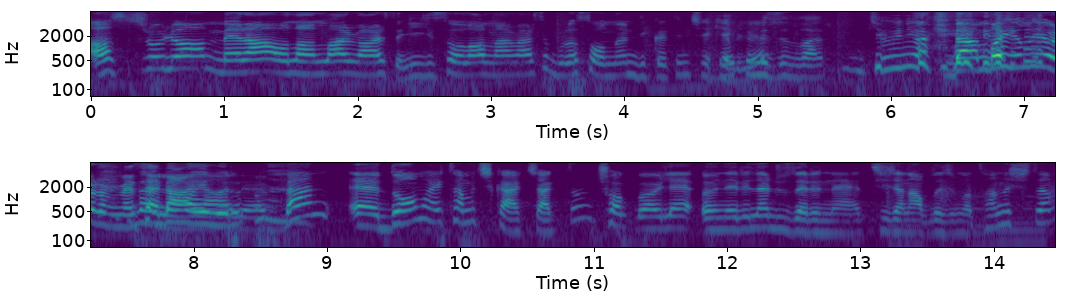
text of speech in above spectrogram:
astroloğa merak olanlar varsa, ilgisi olanlar varsa burası onların dikkatini çekebilir. Hepimizin var. Kimin yok ki? Ben bayılıyorum mesela bayılırım. yani. Ben e, doğum haritamı çıkartacaktım. Çok böyle öneriler üzerine Tijen ablacımla tanıştım.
